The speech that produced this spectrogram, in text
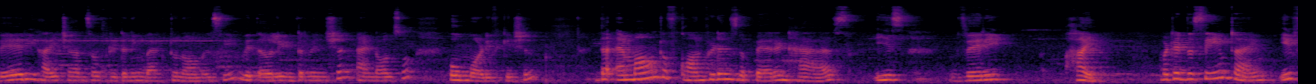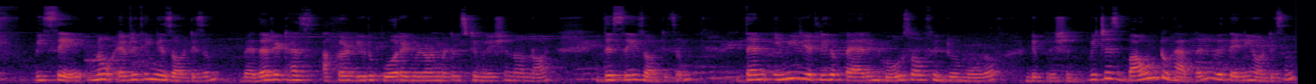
very high chance of returning back to normalcy with early intervention and also home modification. The amount of confidence the parent has is very high. But at the same time if we say no everything is autism whether it has occurred due to poor environmental stimulation or not this is autism then immediately the parent goes off into a mode of depression which is bound to happen with any autism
